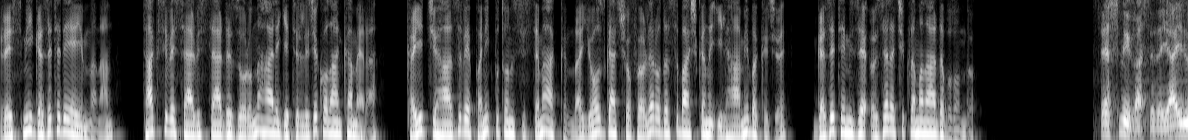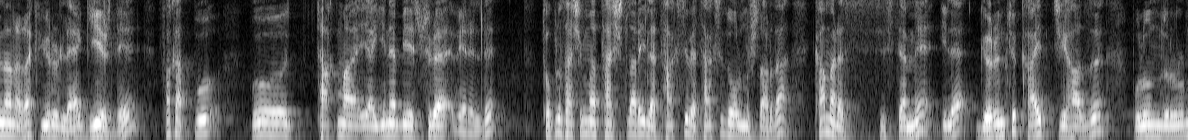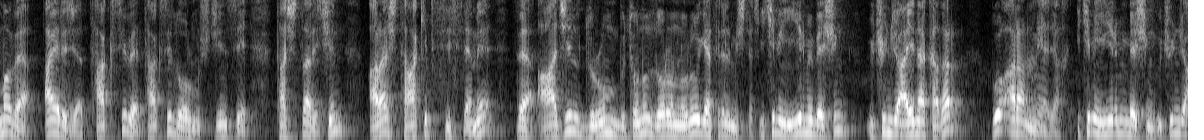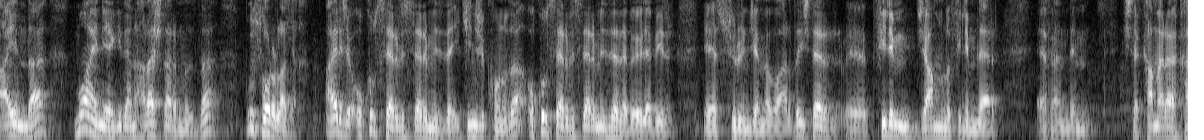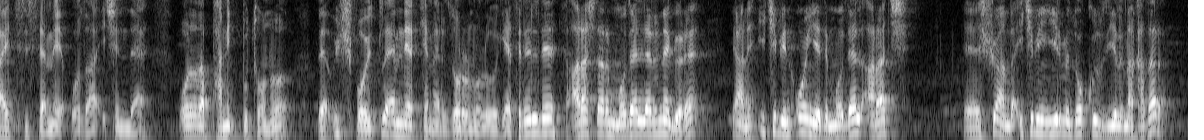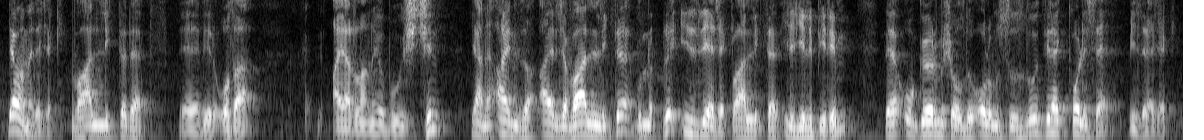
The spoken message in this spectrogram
Resmi gazetede yayımlanan, taksi ve servislerde zorunlu hale getirilecek olan kamera, kayıt cihazı ve panik butonu sistemi hakkında Yozgat Şoförler Odası Başkanı İlhami Bakıcı, gazetemize özel açıklamalarda bulundu. resmi gazetede yayınlanarak yürürlüğe girdi. Fakat bu bu takmaya yine bir süre verildi. Toplu taşıma taşıtlarıyla taksi ve taksi dolmuşlarda kamera sistemi ile görüntü kayıt cihazı bulundurulma ve ayrıca taksi ve taksi dolmuş cinsi taşıtlar için araç takip sistemi ve acil durum butonu zorunluluğu getirilmiştir. 2025'in 3. ayına kadar bu aranmayacak. 2025'in 3. ayında muayeneye giden araçlarımızda bu sorulacak. Ayrıca okul servislerimizde ikinci konuda okul servislerimizde de böyle bir e, sürünceme vardı. İşte e, film camlı filmler efendim işte kamera kayıt sistemi o da içinde. Orada da panik butonu ve üç boyutlu emniyet kemeri zorunluluğu getirildi. Araçların modellerine göre yani 2017 model araç e, şu anda 2029 yılına kadar devam edecek. Valilikte de e, bir oda ayarlanıyor bu iş için. Yani aynı ayrıca valilikte bunları izleyecek valilikte ilgili birim ve o görmüş olduğu olumsuzluğu direkt polise bildirecek.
